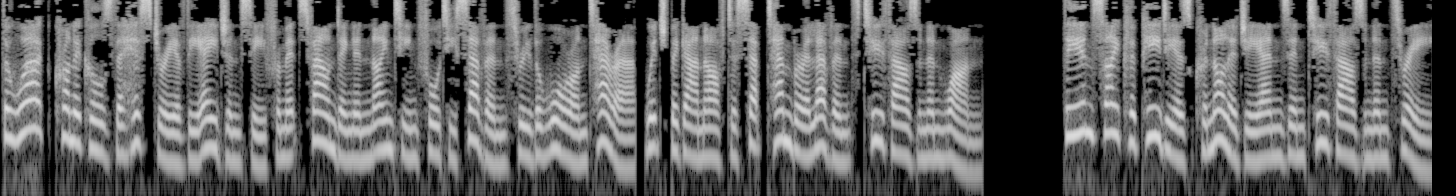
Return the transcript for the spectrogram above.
The work chronicles the history of the agency from its founding in 1947 through the War on Terror, which began after September 11, 2001. The encyclopedia's chronology ends in 2003.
